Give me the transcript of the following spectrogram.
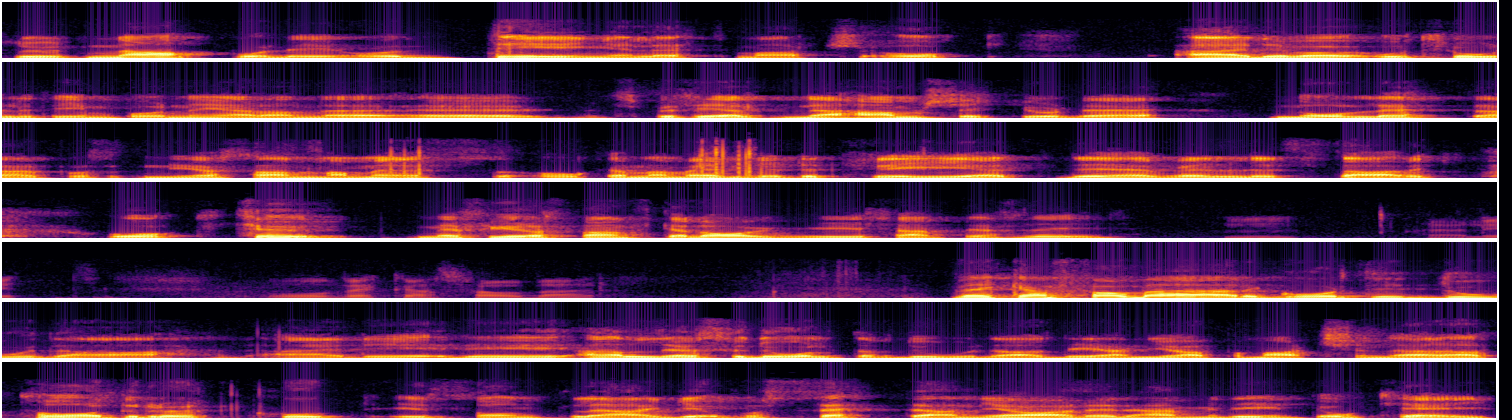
slå ut Napoli och det är ingen lätt match. Och, eh, det var otroligt imponerande, eh, speciellt när Hamsik gjorde 0-1 där på nya San Mames och han vänder till 3-1. Det är väldigt starkt och kul med fyra spanska lag i Champions League. Mm, härligt. Och veckans Faubert? Veckans Faubert går till Duda. Nej, det, det, är alldeles för dåligt av Duda, det han gör på matchen där. Att ta ett rött kort i ett sånt läge och på sättet han gör det, nej, men det är inte okej. Okay.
